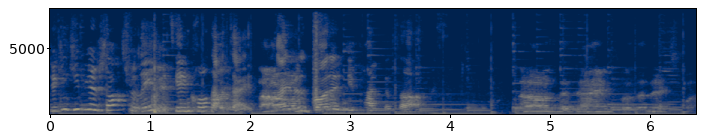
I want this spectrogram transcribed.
You can keep your socks for later. It's getting cold outside. No. I just bought a new pack of socks. Now the time for the next one.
